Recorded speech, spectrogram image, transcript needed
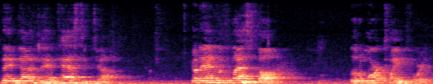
They've done a fantastic job. Going to end with last thought. Little Mark Twain for you.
